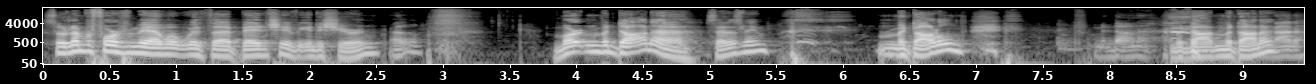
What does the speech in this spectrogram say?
So number four for me, I went with uh, Banshee of Inisherin. Oh. Martin Madonna. Is that his name? McDonald? Madonna. Madonna? Madonna? Madonna.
